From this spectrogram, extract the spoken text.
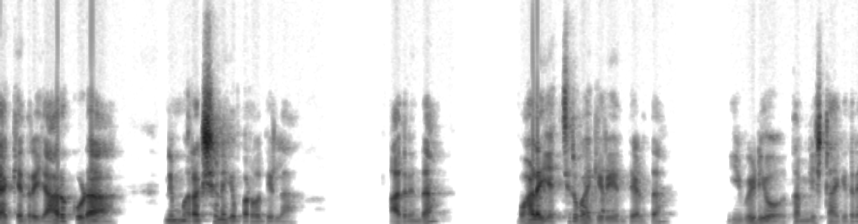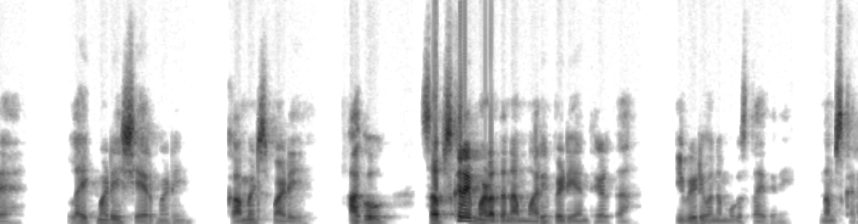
ಯಾಕೆಂದ್ರೆ ಯಾರು ಕೂಡ ನಿಮ್ಮ ರಕ್ಷಣೆಗೆ ಬರೋದಿಲ್ಲ. ಆದ್ರಿಂದ ಬಹಳ ಎಚ್ಚರವಾಗಿರಿ ಅಂತ ಹೇಳ್ತಾ ಈ ವಿಡಿಯೋ ತಮ್ಗಿಷ್ಟ ಆಗಿದ್ರೆ ಲೈಕ್ ಮಾಡಿ, ಶೇರ್ ಮಾಡಿ, ಕಾಮೆಂಟ್ಸ್ ಮಾಡಿ ಹಾಗೂ ಸಬ್ಸ್ಕ್ರೈಬ್ ಮಾಡೋದನ್ನು ಮರಿಬೇಡಿ ಅಂತ ಹೇಳ್ತಾ ಈ ವಿಡಿಯೋವನ್ನು ಮುಗಿಸ್ತಾ ಇದ್ದೀನಿ. ನಮಸ್ಕಾರ.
